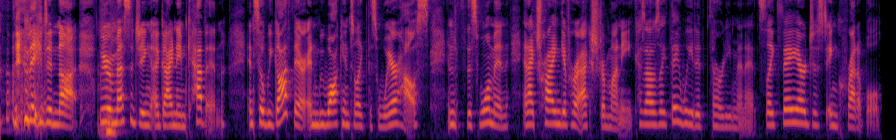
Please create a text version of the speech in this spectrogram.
they did not. We were messaging a guy named Kevin. And so we got there and we walk into like this warehouse and it's this woman and I try and give her extra money cuz I was like they waited 30 minutes. Like they are just incredible.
